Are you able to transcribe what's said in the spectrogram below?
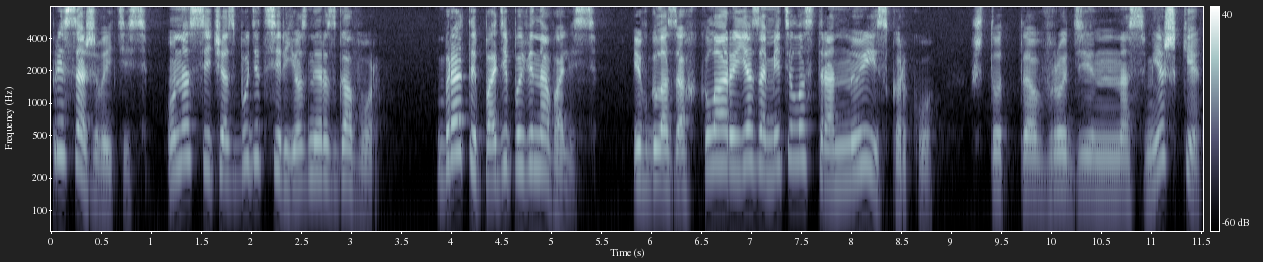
«Присаживайтесь. У нас сейчас будет серьезный разговор». Брат и Пади повиновались. И в глазах Клары я заметила странную искорку. Что-то вроде насмешки?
